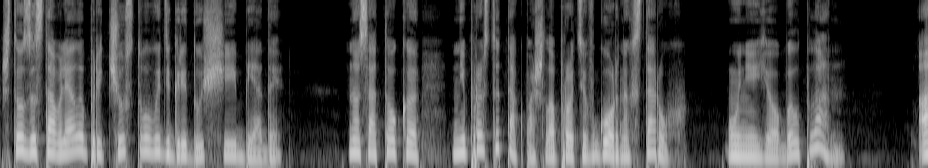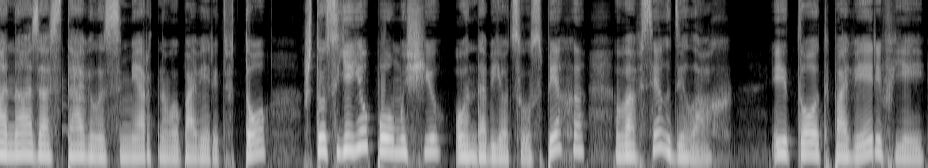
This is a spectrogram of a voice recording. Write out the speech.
что заставляло предчувствовать грядущие беды. Но Сатока не просто так пошла против горных старух. У нее был план. Она заставила смертного поверить в то, что с ее помощью он добьется успеха во всех делах. И тот, поверив ей,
